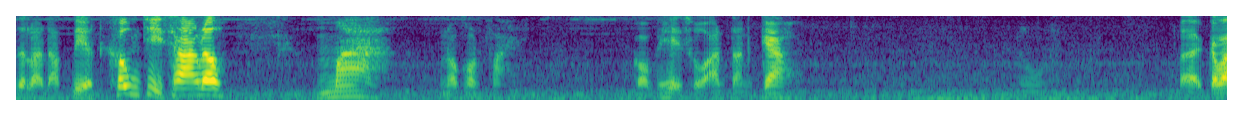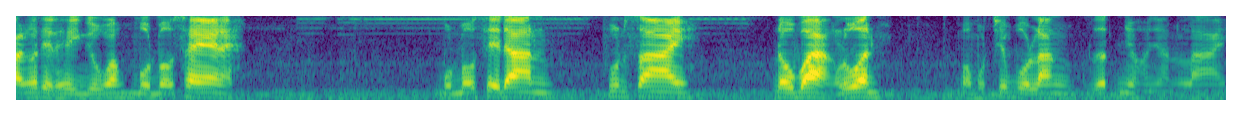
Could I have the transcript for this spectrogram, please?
rất là đắt tiền. Không chỉ sang đâu mà nó còn phải có cái hệ số an toàn cao. Đấy, các bạn có thể hình dung không? Một mẫu xe này một mẫu sedan full size đầu bảng luôn và một chiếc vô lăng rất nhỏ nhắn lái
